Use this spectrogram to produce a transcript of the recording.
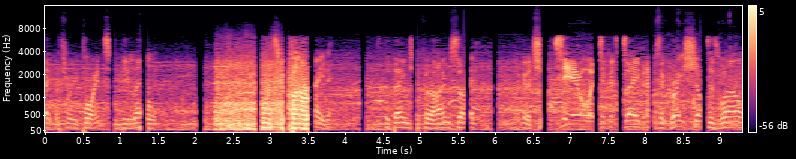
Take the three points and be level. Points for Bahrain. The danger for the home side. Not going to chance here. It's a good save, but it was a great shot as well.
